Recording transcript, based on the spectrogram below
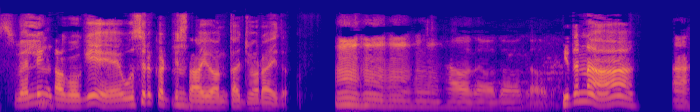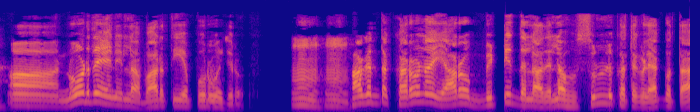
ಸ್ವೆಲ್ಲಿಂಗ್ ಆಗೋಗಿ ಉಸಿರು ಕಟ್ಟಿ. ಸಾಯುವಂತ ಜ್ವರ ಇದು. ಇದನ್ನ ನೋಡ್ದೆ ಏನಿಲ್ಲ ಭಾರತೀಯ ಪೂರ್ವಜರು. ಹಾಗಂತ ಕರೋನಾ ಯಾರೋ ಬಿಟ್ಟಿದ್ದಲ್ಲ ಅದೆಲ್ಲ ಸುಳ್ಳು ಕತೆಗಳು ಯಾಕೆ ಗೊತ್ತಾ?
